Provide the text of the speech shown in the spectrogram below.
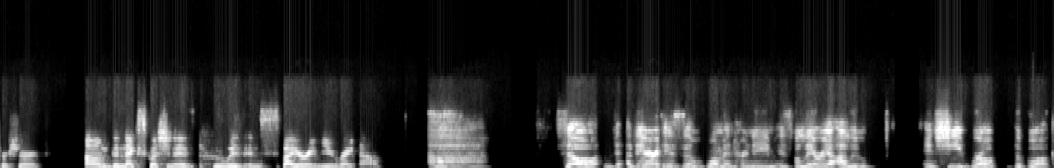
for sure. Um the next question is who is inspiring you right now? Ah. So th- there is a woman her name is valeria Aloe and she wrote the book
